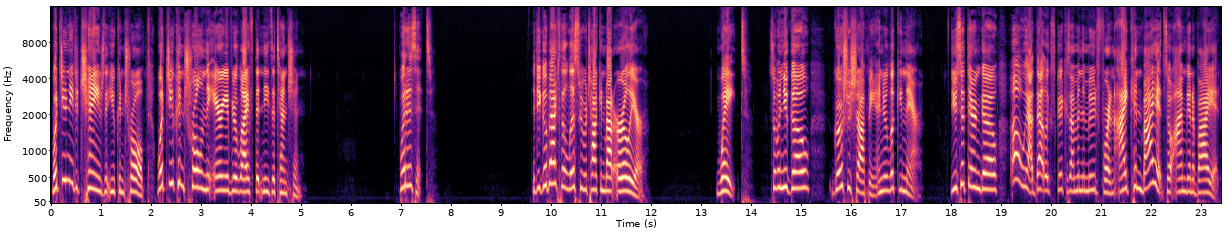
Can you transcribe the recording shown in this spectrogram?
What do you need to change that you control? What do you control in the area of your life that needs attention? What is it? If you go back to the list we were talking about earlier, wait. So when you go grocery shopping and you're looking there, you sit there and go, oh, yeah, that looks good because I'm in the mood for it and I can buy it, so I'm going to buy it.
